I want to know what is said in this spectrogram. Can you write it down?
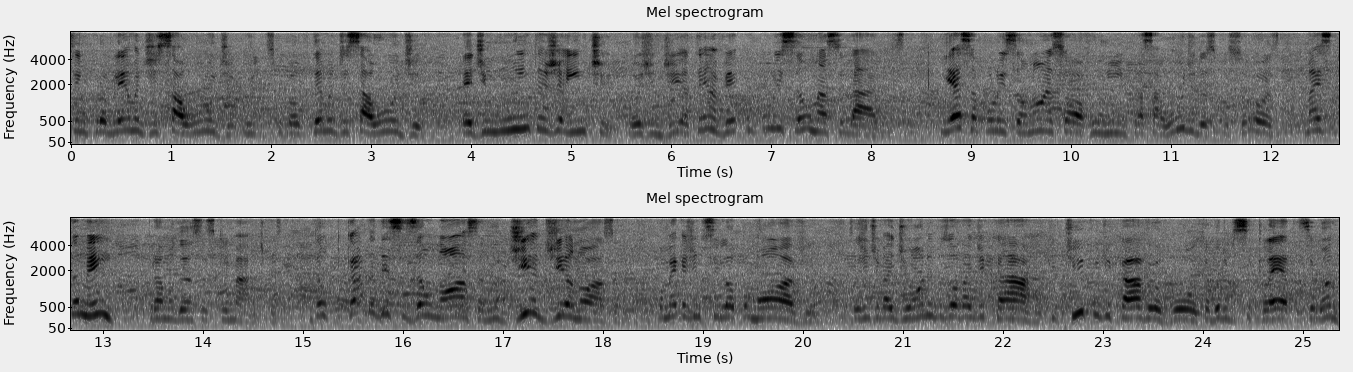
Sim, o problema de saúde, o, desculpa, o tema de saúde é de muita gente hoje em dia tem a ver com poluição nas cidades. E essa poluição não é só ruim para a saúde das pessoas, mas também para mudanças climáticas. Então, cada decisão nossa, no dia a dia nossa, como é que a gente se locomove, se a gente vai de ônibus ou vai de carro, que tipo de carro eu vou, se eu vou de bicicleta, se eu ando,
